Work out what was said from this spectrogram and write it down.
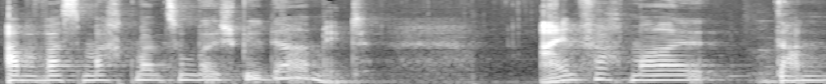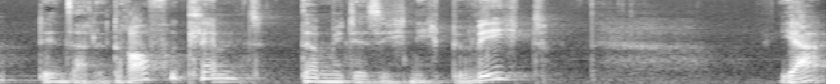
Aber was macht man zum Beispiel damit? einfach mal dann den Sattel draufgeklemmt, damit er sich nicht bewegt. Ja,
